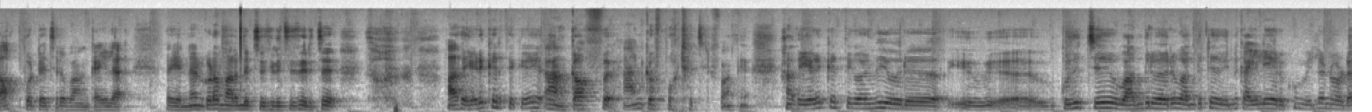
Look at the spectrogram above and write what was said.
லாக் போட்டு வச்சுருப்பாங்க கையில். அது என்னன்னு கூட மறந்துடுச்சு. சிரித்து சிரித்து ஸோ அதை எடுக்கிறதுக்கு ஆ கஃப் ஹேண்ட் கஃப் போட்டு வச்சுருப்பாங்க. அதை எடுக்கிறதுக்கு வந்து ஒரு குதித்து வந்துடுவார் வந்துட்டு இன்னும் கையிலே இருக்கும். வில்லனோட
